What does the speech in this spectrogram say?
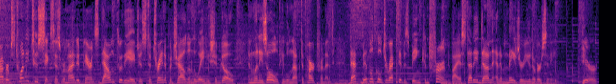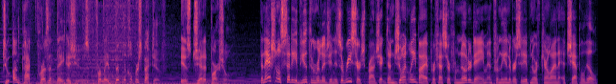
Proverbs 22 6 has reminded parents down through the ages to train up a child in the way he should go, and when he's old, he will not depart from it. That biblical directive is being confirmed by a study done at a major university. Here to unpack present day issues from a biblical perspective is Janet Parshall. The National Study of Youth and Religion is a research project done jointly by a professor from Notre Dame and from the University of North Carolina at Chapel Hill.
